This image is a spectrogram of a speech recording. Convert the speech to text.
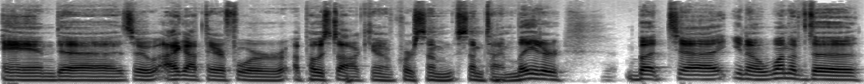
And uh, so I got there for a postdoc, you know, of course, some sometime later. But uh, you know, one of the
